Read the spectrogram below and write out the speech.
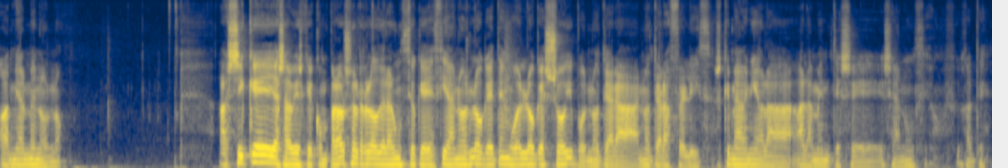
a mí al menos no. Así que ya sabéis que compraros el reloj del anuncio que decía no es lo que tengo, es lo que soy, pues no te hará, no te hará feliz. Es que me ha venido a la, mente ese, anuncio, fíjate.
